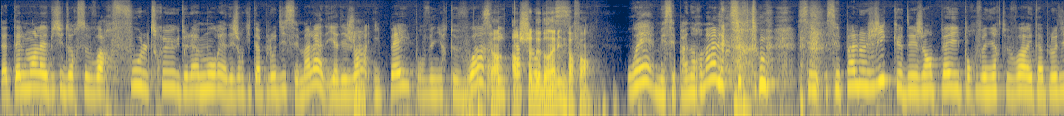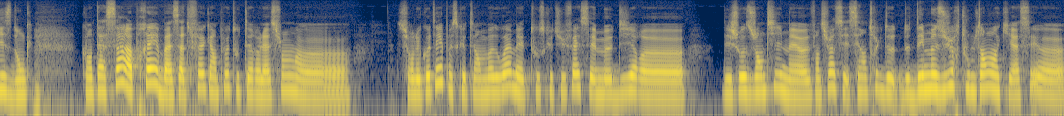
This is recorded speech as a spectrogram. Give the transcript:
t'as tellement l'habitude de recevoir full truc, de l'amour, il y a des gens qui t'applaudissent, c'est malade. Il y a des gens, Mm. ils payent pour venir te voir. C'est un, un shot d'adrénaline parfois. hein. Ouais, mais c'est pas normal, surtout. c'est pas logique que des gens payent pour venir te voir et t'applaudissent. Donc, Mm. quand t'as ça, après, bah, ça te fuck un peu toutes tes relations euh, sur le côté parce que t'es en mode, ouais, mais tout ce que tu fais, c'est me dire euh, des choses gentilles. Mais euh, enfin, tu vois, c'est un truc de, de démesure tout le temps hein, qui est assez, euh,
